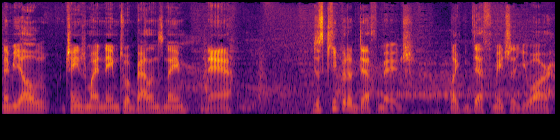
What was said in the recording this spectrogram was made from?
Maybe I'll change my name to a balance name. Nah. Just keep it a death mage, like the death mage that you are.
